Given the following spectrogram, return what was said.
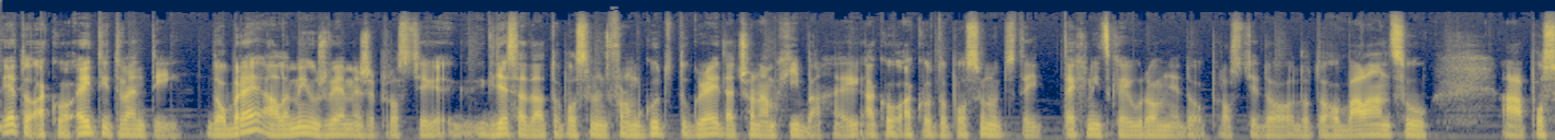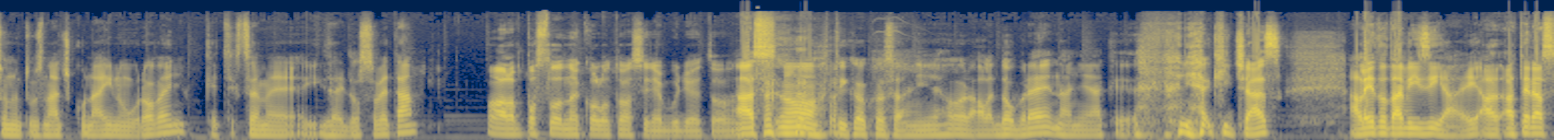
je to ako 80-20 dobre, ale my už vieme, že proste kde sa dá to posunúť from good to great a čo nám chýba. Hej? Ako, ako to posunúť z tej technickej úrovne do, proste do, do toho balancu a posunúť tú značku na inú úroveň, keď chceme ísť aj do sveta. No ale posledné kolo to asi nebude. To... As, no, ty kokos ani nehovor, ale dobre, na, nejaké, na nejaký čas. Ale je to tá vízia. Hej? A, a teraz,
